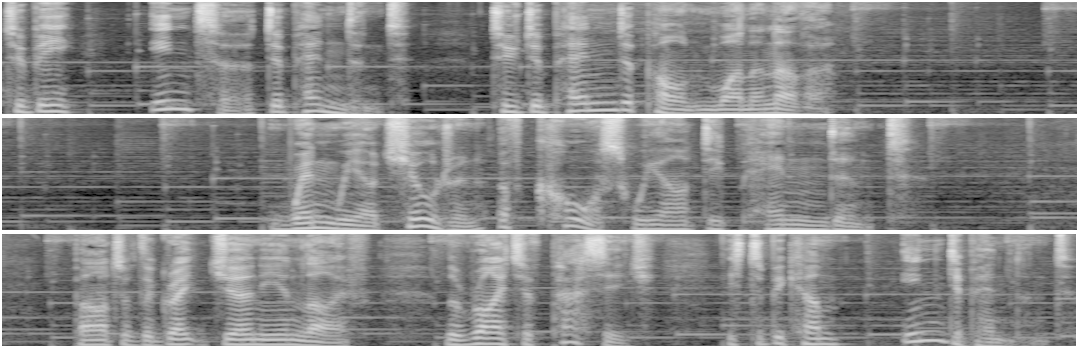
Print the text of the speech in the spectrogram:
to be interdependent, to depend upon one another. when we are children, of course we are dependent. Part of the great journey in life, the rite of passage, is to become independent.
